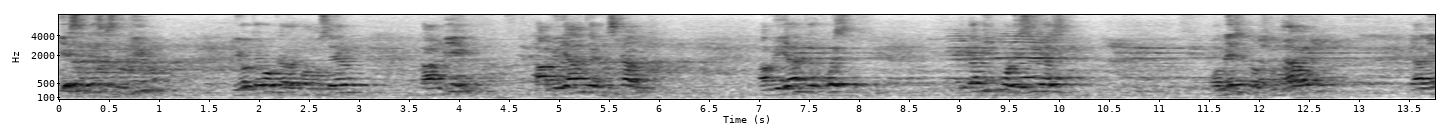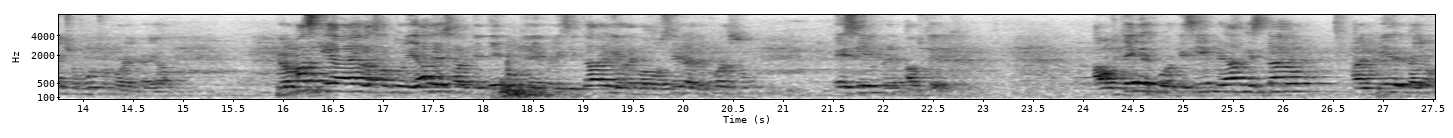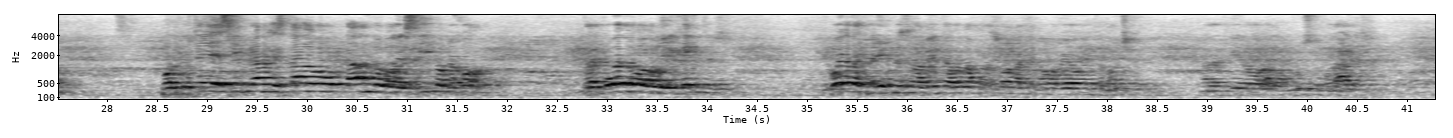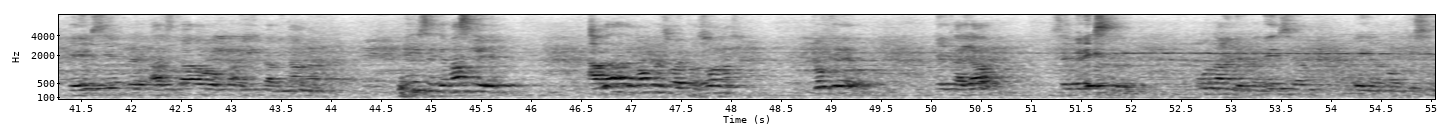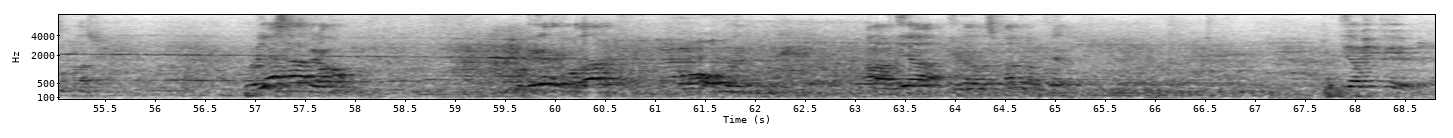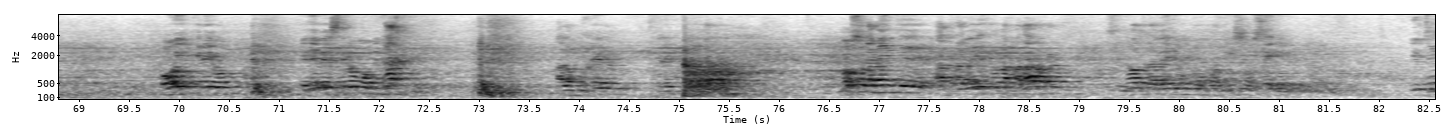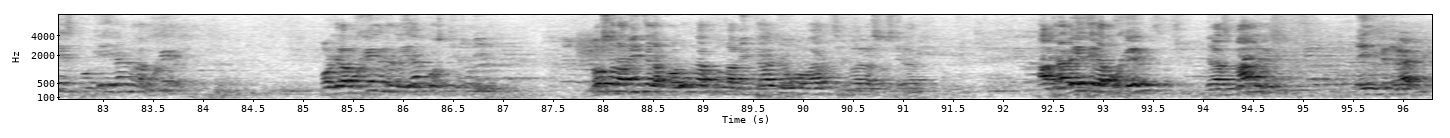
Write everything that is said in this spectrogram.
Y es en ese sentido que yo tengo que reconocer también a brillantes fiscales, a brillantes jueces y también policías honestos, honrados, que han hecho mucho por el Callao. Pero más que a las autoridades al que tengo que felicitar y reconocer el esfuerzo, es siempre a ustedes. A ustedes porque siempre han estado al pie del cañón. Porque ustedes siempre han estado dando lo de sí lo mejor. Recuerdo a los dirigentes, y voy a referirme solamente a una persona que no lo veo esta noche, me refiero a don Lucio Morales, que él siempre ha estado ahí caminando. Fíjense que más que hablar de nombres o de personas, yo creo que el Callao se merece una independencia en el cortísimo plazo. Pero ya Sara me ganó. Yo quería recordar como hombre a la Día Internacional de la Mujer. Efectivamente, hoy creo que debe ser un homenaje a la mujer electoral, no solamente a través de una palabra, sino a través de un compromiso serio. ¿Y ustedes por qué dirán a la mujer? Porque la mujer en realidad constituye no solamente la columna fundamental de un hogar, sino de la sociedad. A través de la mujer, de las madres en general,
